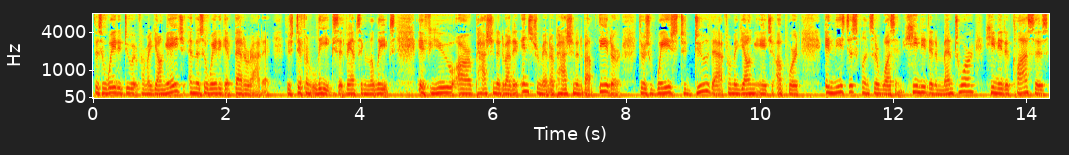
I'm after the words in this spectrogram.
there's a way to do it from a young age and there's a way to get better at it. There's different leagues, advancing in the leagues. If you are passionate about an instrument or passionate about theater, there's ways to do that from a young age upward. In these disciplines, there wasn't. He needed a mentor, he needed classes,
